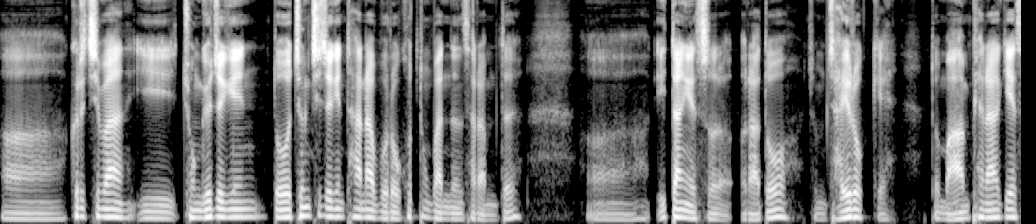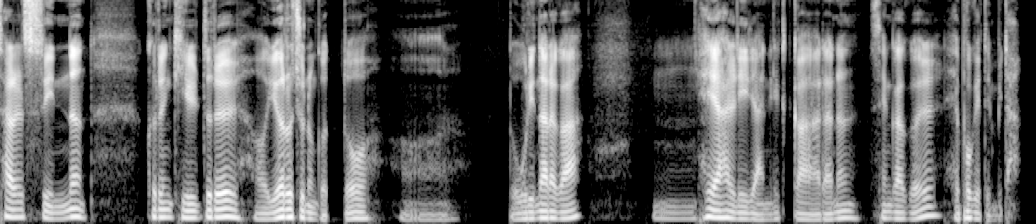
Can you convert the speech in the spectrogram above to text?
어, 그렇지만 이 종교적인 또 정치적인 탄압으로 고통받는 사람들 어, 이 땅에서라도 좀 자유롭게 또 마음 편하게 살 수 있는 그런 길들을 어, 열어주는 것도 어, 또 우리나라가 음, 해야 할 일이 아닐까라는 생각을 해보게 됩니다.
